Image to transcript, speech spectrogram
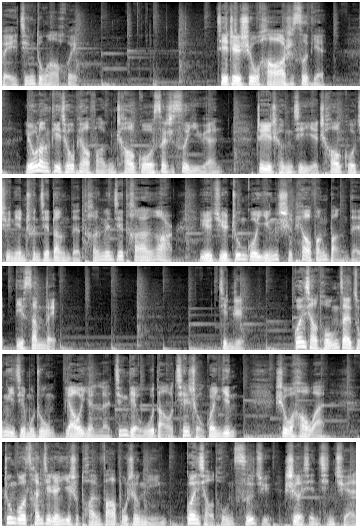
北京冬奥会。截至十五号二十四点，《流浪地球》票房超过三十四亿元，这一成绩也超过去年春节档的《唐人街探案二》，跃居中国影史票房榜的第三位。近日，关晓彤在综艺节目中表演了经典舞蹈《千手观音》。十五号晚。中国残疾人艺术团发布声明，关晓彤此举涉嫌侵权。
